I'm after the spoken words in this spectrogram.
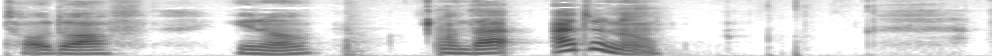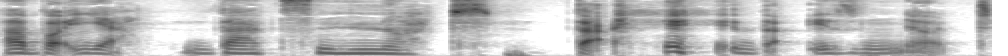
told off, you know, on that. I don't know. Uh, but yeah, that's not that that is not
